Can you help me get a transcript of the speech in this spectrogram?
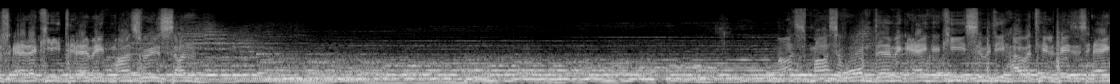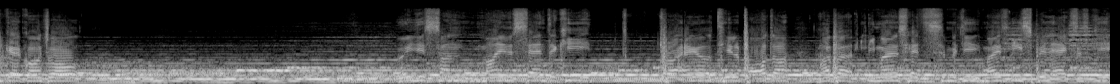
Push Anarchy Dynamic Master Sun. Mass Master Warm Dynamic Anchor Key Symmetry Hover Tail Paces Anchor Control. Radius Sun minus Center Key Triangle Teleporter Hover E minus Head Symmetry minus E Spin Axis Key.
